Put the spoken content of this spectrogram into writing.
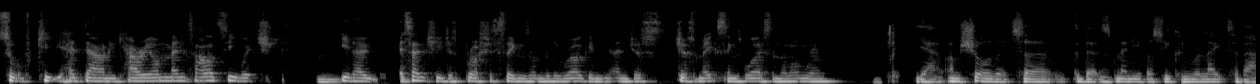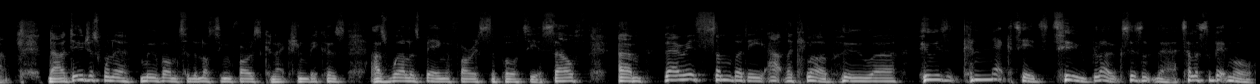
sort of keep your head down and carry on mentality which mm. you know essentially just brushes things under the rug and, and just just makes things worse in the long run yeah, I'm sure that uh, there's many of us who can relate to that. Now, I do just want to move on to the Nottingham Forest connection because, as well as being a Forest supporter yourself, um, there is somebody at the club who uh, who is connected to Blokes, isn't there? Tell us a bit more.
